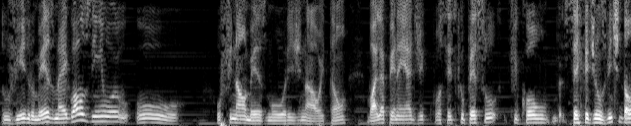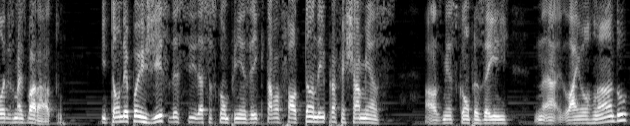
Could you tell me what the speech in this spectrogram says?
do vidro mesmo é igualzinho o, o, o final mesmo, o original. Então, vale a pena aí a dica vocês que o preço ficou cerca de uns 20 dólares mais barato. Então, depois disso, desse, dessas comprinhas aí que tava faltando aí para fechar minhas as minhas compras aí na, lá em Orlando.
